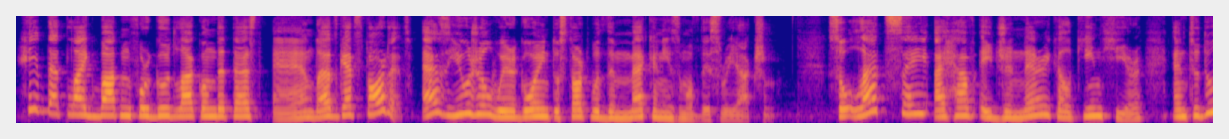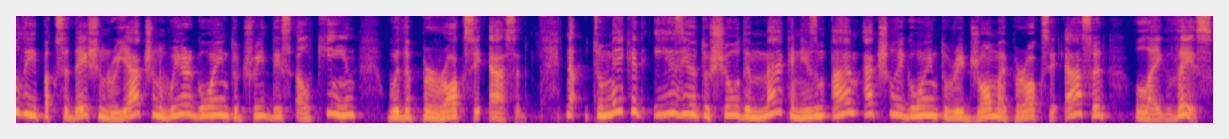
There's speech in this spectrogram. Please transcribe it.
hit that like button for good luck on the test, and let's get started. As usual, we're going to start with the mechanism of this reaction. So let's say I have a generic alkene here, and to do the epoxidation reaction, we are going to treat this alkene with a peroxy acid. Now, to make it easier to show the mechanism, I'm actually going to redraw my peroxy acid like this.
